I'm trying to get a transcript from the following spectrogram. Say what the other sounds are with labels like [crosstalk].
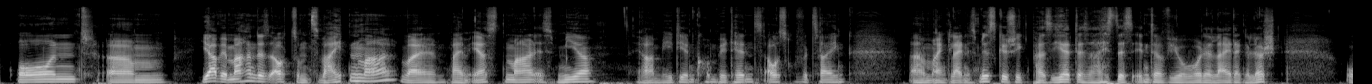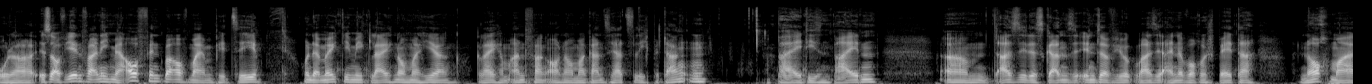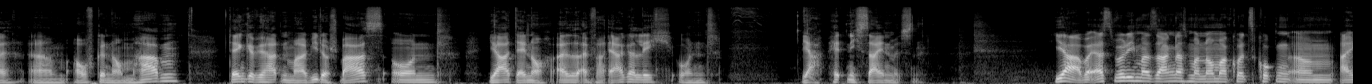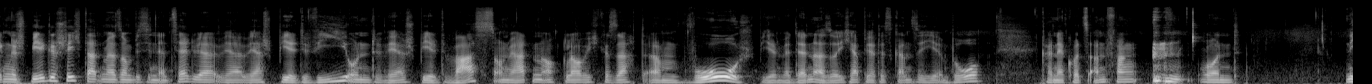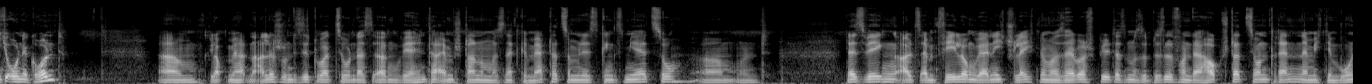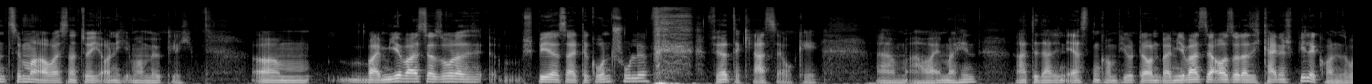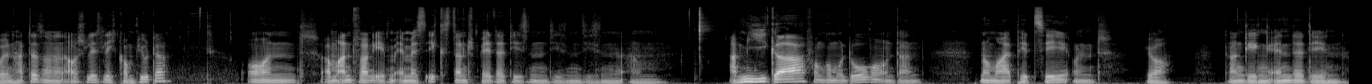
Und ähm, ja, wir machen das auch zum zweiten Mal, weil beim ersten Mal ist mir, ja, Medienkompetenz, Ausrufezeichen, ähm, ein kleines Missgeschick passiert. Das heißt, das Interview wurde leider gelöscht oder ist auf jeden Fall nicht mehr auffindbar auf meinem PC. Und da möchte ich mich gleich nochmal hier, gleich am Anfang auch nochmal ganz herzlich bedanken bei diesen beiden, ähm, dass sie das ganze Interview quasi eine Woche später nochmal ähm, aufgenommen haben. Ich denke, wir hatten mal wieder Spaß und ja, dennoch, also einfach ärgerlich und ja, hätte nicht sein müssen. Ja, aber erst würde ich mal sagen, dass wir noch mal kurz gucken, ähm, eigene Spielgeschichte, hatten wir so ein bisschen erzählt, wer, wer, wer spielt wie und wer spielt was. Und wir hatten auch, glaube ich, gesagt, ähm, wo spielen wir denn? Also ich habe ja das Ganze hier im Büro, kann ja kurz anfangen. [clears throat] Und nicht ohne Grund. Ähm, glaube, wir hatten alle schon die Situation, dass irgendwer hinter einem stand und man es nicht gemerkt hat. Zumindest ging es mir jetzt so. Ähm, und Deswegen als Empfehlung wäre nicht schlecht, wenn man selber spielt, dass man so ein bisschen von der Hauptstation trennt, nämlich dem Wohnzimmer, aber ist natürlich auch nicht immer möglich. Ähm, bei mir war es ja so, dass ich spiele seit der Grundschule, [laughs] vierte Klasse, okay. Ähm, aber immerhin hatte da den ersten Computer und bei mir war es ja auch so, dass ich keine Spielekonsolen hatte, sondern ausschließlich Computer. Und am Anfang eben MSX, dann später diesen, diesen, diesen ähm, Amiga von Commodore und dann normal PC und ja, dann gegen Ende den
